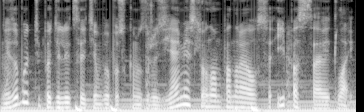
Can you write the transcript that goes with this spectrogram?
Не забудьте поделиться этим выпуском с друзьями, если он вам понравился, и поставить лайк.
